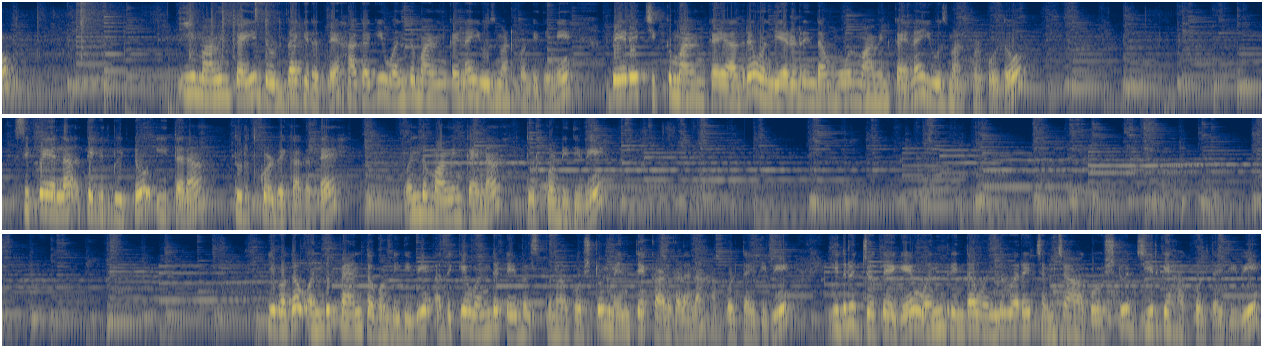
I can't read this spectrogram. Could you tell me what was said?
ಈ ಮಾವಿನಕಾಯಿ ದೊಡ್ಡದಾಗಿರುತ್ತೆ. ಹಾಗಾಗಿ ಒಂದು ಮಾವಿನಕಾಯಿನ ಯೂಸ್ ಮಾಡ್ಕೊಂಡಿದ್ದೀನಿ. ಬೇರೆ ಚಿಕ್ಕ ಮಾವಿನಕಾಯಿ ಆದರೆ ಒಂದು ಎರಡರಿಂದ ಮೂರು ಮಾವಿನಕಾಯಿನ ಯೂಸ್ ಮಾಡ್ಕೊಳ್ಬೋದು. ಸಿಪ್ಪೆ ಎಲ್ಲ ತೆಗೆದುಬಿಟ್ಟು ಈ ಥರ ತುರಿದ್ಕೊಳ್ಬೇಕಾಗತ್ತೆ. ಒಂದು ಮಾವಿನಕಾಯಿನ ತುರ್ಕೊಂಡಿದ್ದೀವಿ. ಇವಾಗ ಒಂದು ಪ್ಯಾನ್ ತೊಗೊಂಡಿದ್ದೀವಿ. ಅದಕ್ಕೆ ಒಂದು ಟೇಬಲ್ ಸ್ಪೂನ್ ಆಗುವಷ್ಟು ಮೆಂತ್ಯ ಕಾಳುಗಳನ್ನು ಹಾಕ್ಕೊಳ್ತಾ ಇದ್ದೀವಿ. ಇದ್ರ ಜೊತೆಗೆ ಒಂದರಿಂದ ಒಂದೂವರೆ ಚಮಚ ಆಗುವಷ್ಟು ಜೀರಿಗೆ ಹಾಕ್ಕೊಳ್ತಾ ಇದ್ದೀವಿ.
